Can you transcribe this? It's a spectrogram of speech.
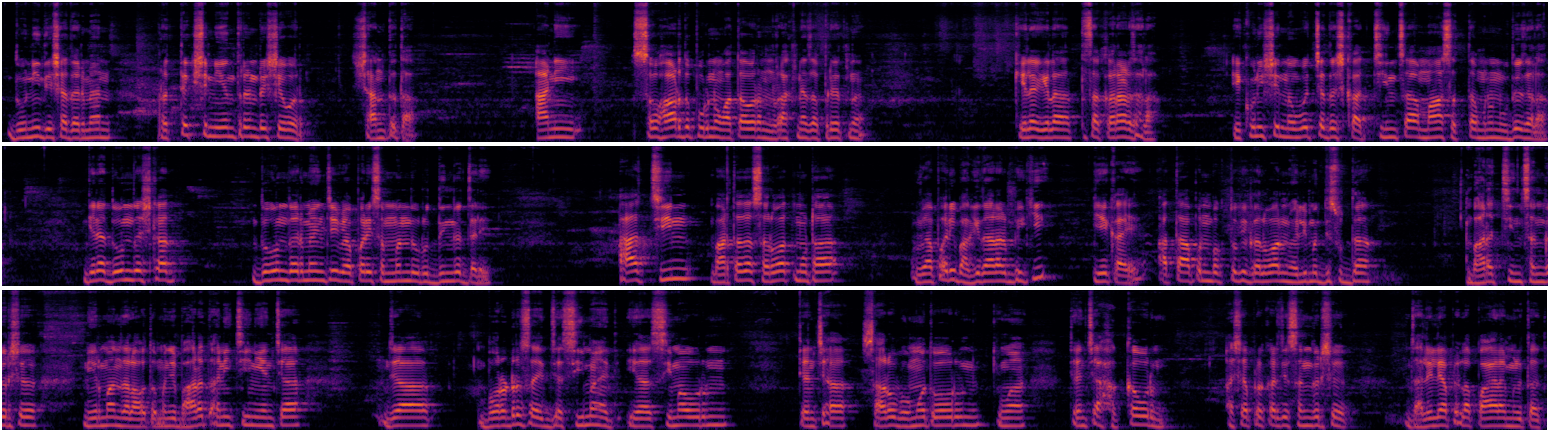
दोन्ही देशादरम्यान प्रत्यक्ष नियंत्रण रेषेवर शांतता आणि सौहार्दपूर्ण वातावरण राखण्याचा प्रयत्न केला गेला तसा करार झाला. एकोणीसशे नव्वदच्या दशकात चीनचा महासत्ता म्हणून उदय झाला. गेल्या दोन दशकात दोन दरम्यानचे व्यापारी संबंध वृद्धिंगत झाले. आज चीन भारताचा सर्वात मोठा व्यापारी भागीदारांपैकी एक आहे. आता आपण बघतो की गलवान व्हॅलीमध्ये सुद्धा भारत चीन संघर्ष निर्माण झाला होता. म्हणजे भारत आणि चीन यांच्या ज्या बॉर्डर्स आहेत ज्या सीमा आहेत या सीमावरून त्यांच्या सार्वभौमत्वावरून किंवा त्यांच्या हक्कावरून अशा प्रकारचे संघर्ष झालेले आपल्याला पाहायला मिळतात.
